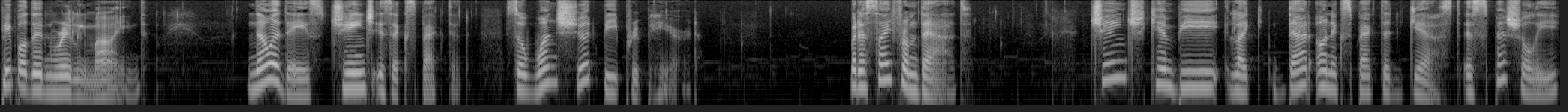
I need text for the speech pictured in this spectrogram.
people didn't really mind. Nowadays, change is expected, so one should be prepared. But aside from that, change can be like that unexpected guest, especially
